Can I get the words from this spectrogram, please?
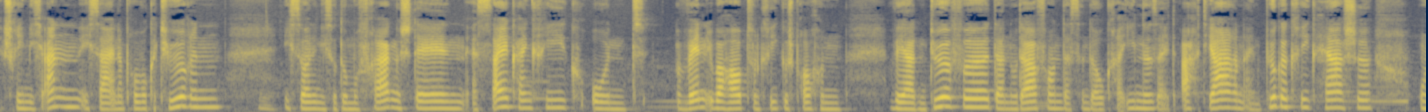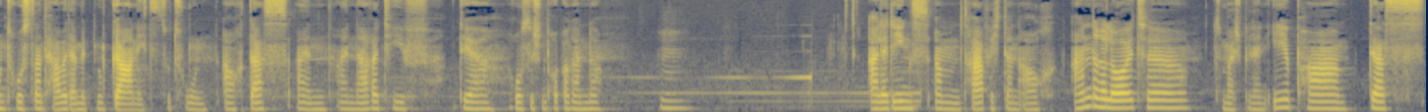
schrie mich an, ich sei eine Provokateurin, hm. ich solle nicht so dumme Fragen stellen, es sei kein Krieg und wenn überhaupt von Krieg gesprochen werden dürfe, dann nur davon, dass in der Ukraine seit acht Jahren ein Bürgerkrieg herrsche und Russland habe damit nun gar nichts zu tun. Auch das ein, ein Narrativ der russischen Propaganda. Hm. Allerdings ähm, traf ich dann auch andere Leute, zum Beispiel ein Ehepaar, das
